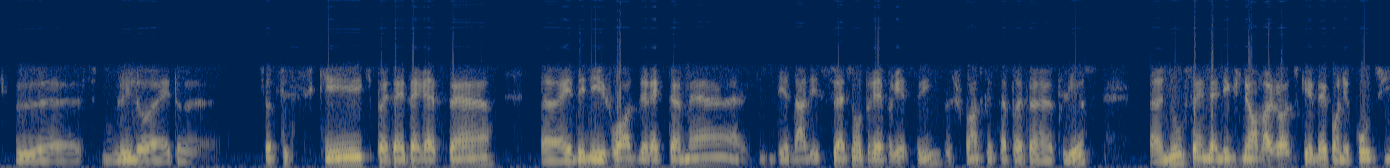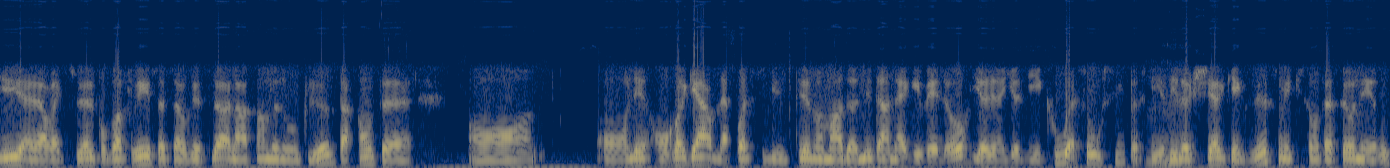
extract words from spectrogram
qui peut si vous voulez, là, être sophistiqué, qui peut être intéressant. Aider les joueurs directement dans des situations très précises. Je pense que ça peut être un plus. nous, au sein de la Ligue junior majeure du Québec, on est outillés à l'heure actuelle pour offrir ce service-là à l'ensemble de nos clubs. Par contre, on, on, est, on regarde la possibilité à un moment donné d'en arriver là. Il y, a, des coûts à ça aussi parce qu'il y a des mhm. logiciels qui existent mais qui sont assez onéreux.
